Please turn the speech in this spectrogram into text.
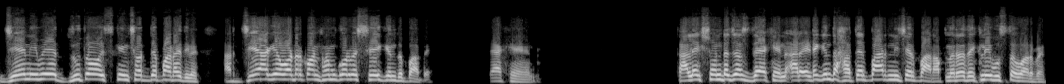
যে নিবে দ্রুত স্ক্রিনশট দিয়ে পাঠিয়ে দিবেন আর যে আগে অর্ডার কনফার্ম করবে, সেই কিন্তু পাবে। দেখেন। কালেকশনটা জাস্ট দেখেন। আর এটা কিন্তু হাতের পার নিচের পার আপনারা দেখলেই বুঝতে পারবেন।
